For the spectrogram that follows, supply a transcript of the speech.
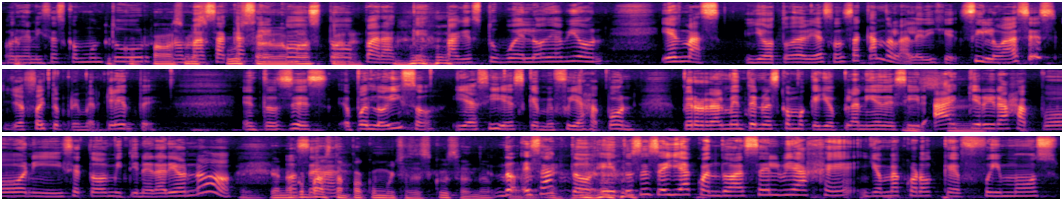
organizas como un tour, nomás sacas el costo para... que pagues tu vuelo de avión. Y es más, yo todavía son sacándola. Le dije, si lo haces, yo soy tu primer cliente. Entonces, pues lo hizo y así es que me fui a Japón. Pero realmente no es como que yo planeé decir, ay, quiero ir a Japón y hice todo mi itinerario. No. Que no ocupas tampoco muchas excusas, ¿no? no exacto. Entonces ella cuando hace el viaje, yo me acuerdo que fuimos,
